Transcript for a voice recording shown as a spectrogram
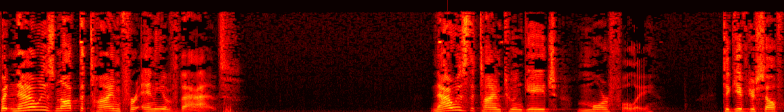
But now is not the time for any of that. Now is the time to engage more fully, to give yourself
